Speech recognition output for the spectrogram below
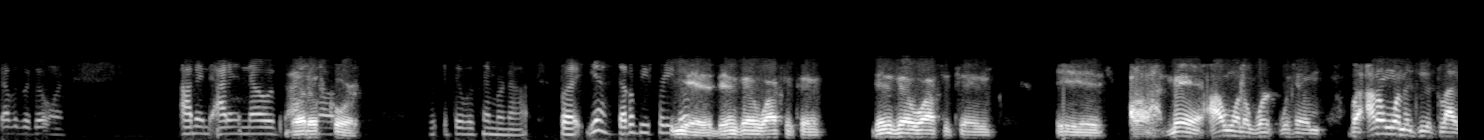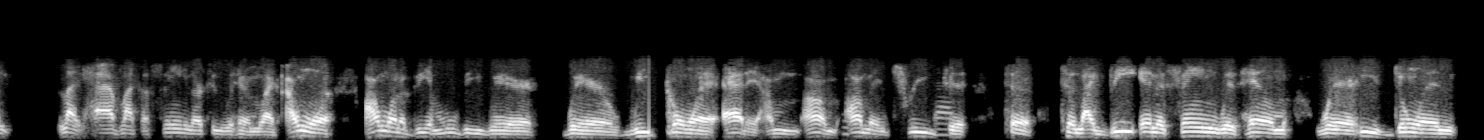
that was a good one. I didn't. I didn't know if. I But didn't of know course, if it was him or not. But yeah, that'll be pretty dope. yeah, Denzel Washington. Denzel Washington is ah man, I want to work with him, but I don't want to just like like have like a scene or two with him. Like I want I want to be a movie where where we going at it. I'm I'm I'm intrigued to to to like be in a scene with him where he's doing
